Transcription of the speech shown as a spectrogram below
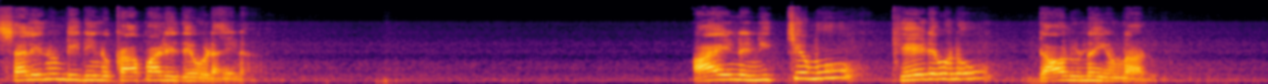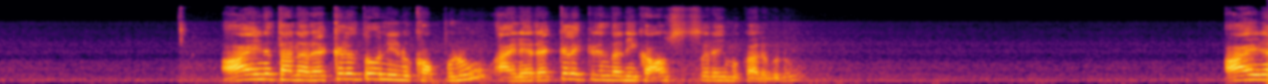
చలి నుండి నిన్ను కాపాడే దేవుడు ఆయన ఆయన నిత్యము కేడమును డాలునై ఉన్నాడు. ఆయన తన రెక్కలతో నేను కప్పును ఆయన రెక్కల క్రింద నీకు ఆశ్రయము కలుగును. ఆయన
